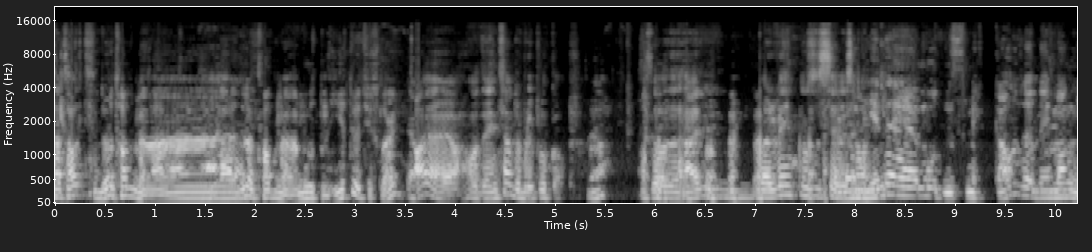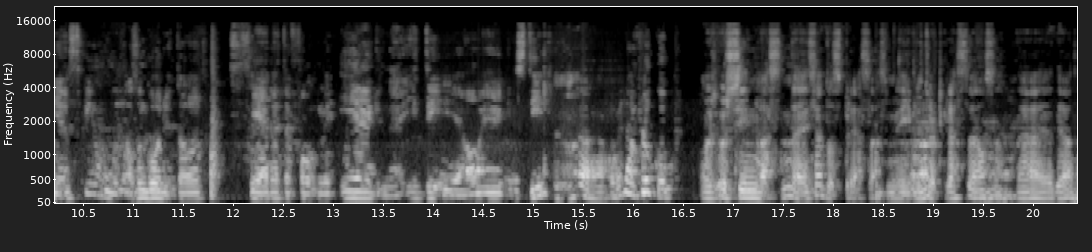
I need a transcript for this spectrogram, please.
Selvsagt. Du har tatt med deg, du har tatt med deg moten hit til Tyskland? Ja, ja, ja. Og den kommer til å bli plukka opp. Ja. Så det her Bare vent nå, så ser vi snart. Berlin er modens mekka. altså. Det er mange spioner som går ut og ser etter folk med egne ideer og egen stil. Ja, ja, ja. Da vil de plukke opp. Og, og skinnvesten den kommer til å spre seg som ivrig tørt gress. det, Altså. Det, er, det er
